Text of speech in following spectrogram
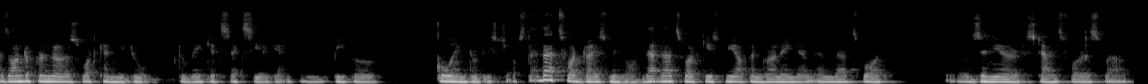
As entrepreneurs, what can we do to make it sexy again? And people go into these jobs. That, that's what drives me on. That, that's what keeps me up and running. And, and that's what Zinier stands for as well.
